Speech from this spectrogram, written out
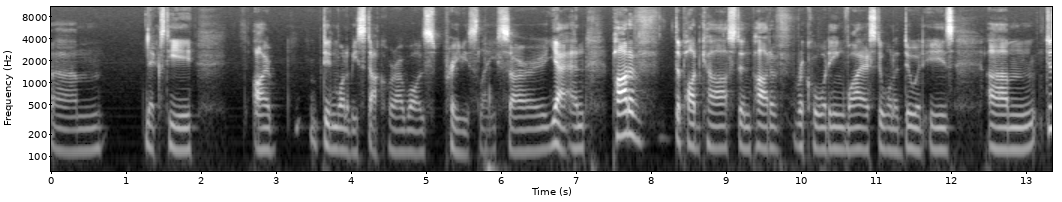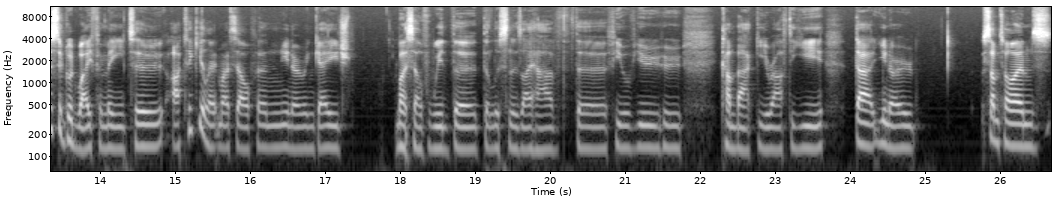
Um, next year, I didn't want to be stuck where I was previously. So, yeah, and part of the podcast and part of recording why I still want to do it is um, just a good way for me to articulate myself and, you know, engage myself with the, the listeners I have, the few of you who come back year after year that you know sometimes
